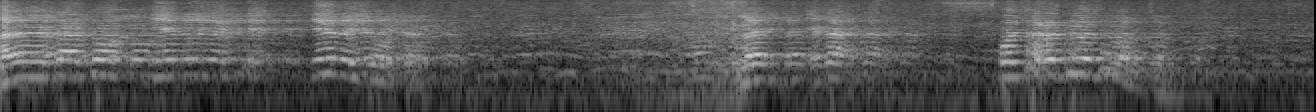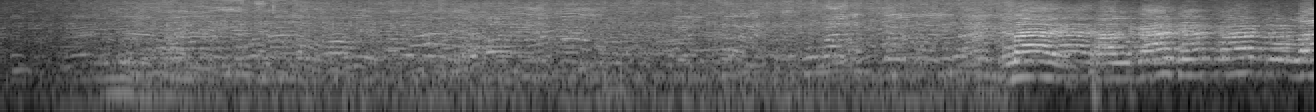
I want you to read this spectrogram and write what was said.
नहीं तो ये नहीं ये नहीं छोटा नहीं एका पैसा दिवस करतो नाही सालगा ढेपा डोला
